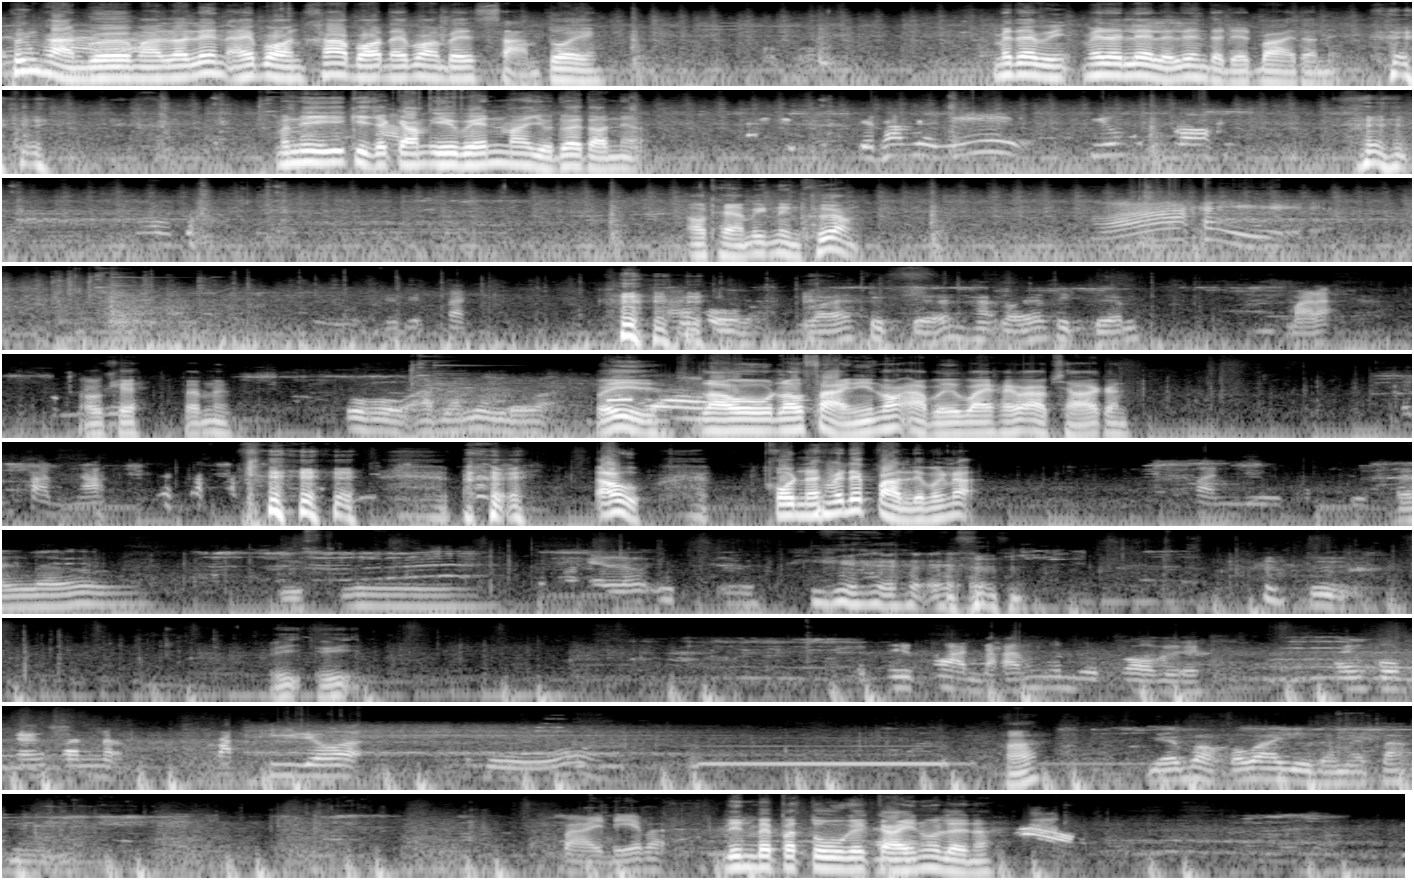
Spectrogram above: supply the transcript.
เพิ่งผ่านเวอร์มาแล้วเล่นไอซ์บอลฆ่าบอสไอซ์บอลไปสามตัวเอง ไม่ได้วิไม่ได้เล่นเลยเล่นแต่เดดบายตอนนี้ มันมีกิจกรรมอีเวนต์มาอยู่ด้วยตอนเนี้ย จะทำอย่างนี้คิวกรองเอาแถมอีกหนึ่งเครื่องว้าย เดี๋ยวเดี๋ยวตัดโอ้โหร้อยห้าสิบเกินฮะร้อยห้าสิบเกินมาละโอเคแป๊บหนึ่งโอ้โหอาบน้ำอย่างเร็วอะเฮ้ยเราเราสายนี้ต้องอาบไวๆใครว่าอาบช้ากัน เป็นสั่นนะเอ้า คนนั้นไม่ได้ปั่นเลยมั้งนะมันอยู่ Hello it's me เอลอีอืมเฮ้ยเฮ้ยคือผ่านน้ำกันหมดกองเลยแกงโฟมแกงฟันอะตักทีเดียวอะโอ้โหฮะเดี๋ยวบอกก็ว่าอยู่ทำไมปากแมวปลายเดฟอะลินไปประตูไกลๆนู่นเลยนะ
